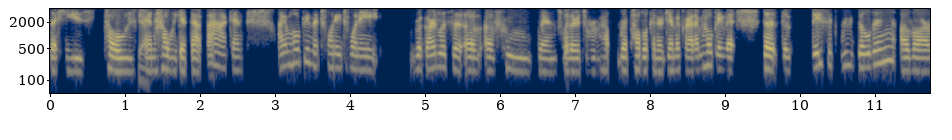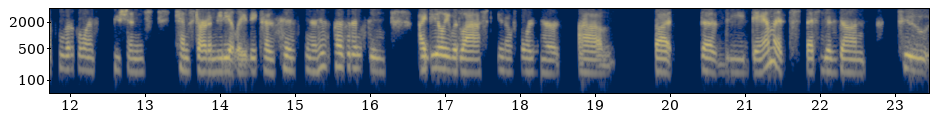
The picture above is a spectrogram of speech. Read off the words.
that he's posed Yeah. and how we get that back. And I'm hoping that 2020, regardless of, of, who wins, whether it's Republican or Democrat, I'm hoping that the, the basic rebuilding of our political institutions can start immediately because his, you know, his presidency ideally would last, you know, four years. Um, but the the damage that he has done to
